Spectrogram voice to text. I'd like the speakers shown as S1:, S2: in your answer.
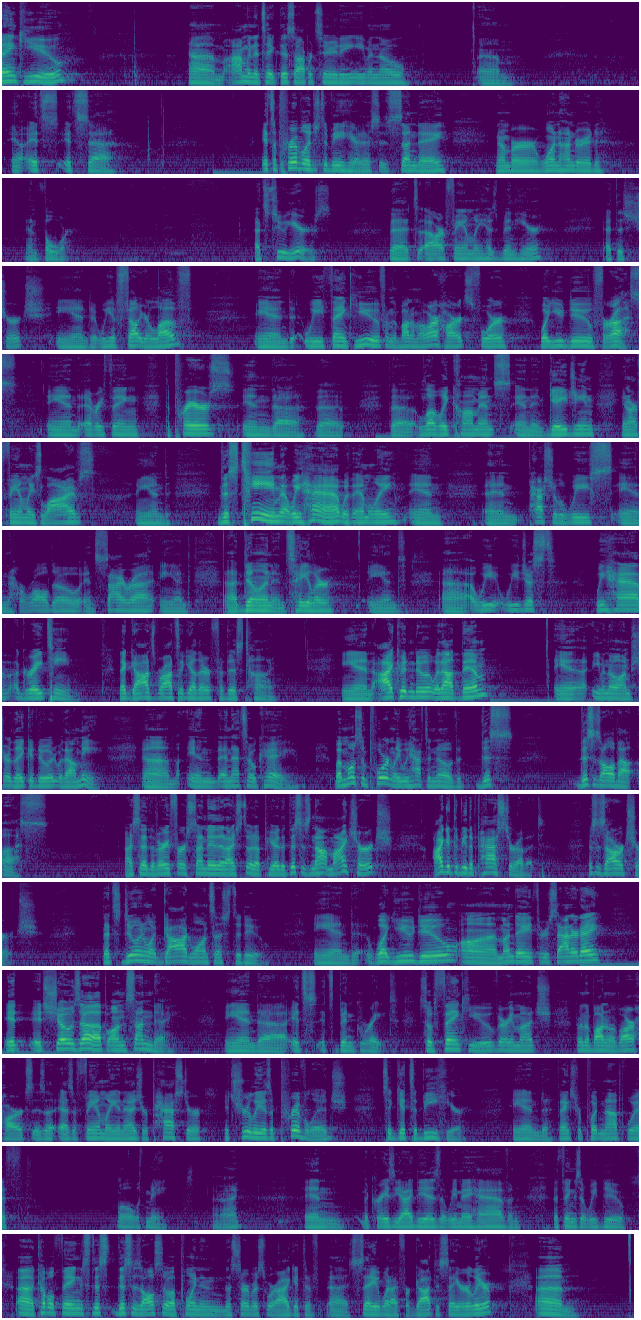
S1: thank you. Um, I'm going to take this opportunity, even though um, you know, it's, it's, uh, it's a privilege to be here. This is Sunday, number 104. That's two years that our family has been here at this church, and we have felt your love. And we thank you from the bottom of our hearts for what you do for us and everything the prayers and uh, the, the lovely comments and engaging in our families' lives. And this team that we have with Emily and, and Pastor Luis and Geraldo and Syra and uh, Dylan and Taylor. And uh, we, we just, we have a great team that God's brought together for this time. And I couldn't do it without them, and even though I'm sure they could do it without me. Um, and, and that's okay. But most importantly, we have to know that this, this is all about us. I said the very first Sunday that I stood up here that this is not my church. I get to be the pastor of it. This is our church that's doing what God wants us to do. And what you do on Monday through Saturday, it, it shows up on Sunday. And uh, it's, it's been great. So thank you very much from the bottom of our hearts as a, as a family and as your pastor. It truly is a privilege to get to be here. And thanks for putting up with, well, with me, all right? And the crazy ideas that we may have and the things that we do. Uh, a couple things. This, this is also a point in the service where I get to uh, say what I forgot to say earlier. Um,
